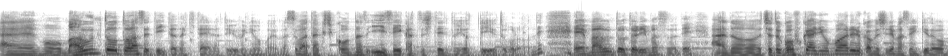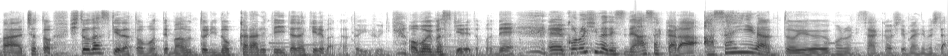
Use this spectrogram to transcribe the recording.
えー、もうマウントを取らせていただきたいなというふうに思います。私こんないい生活してるのよっていうところをね、えー、マウントを取りますので、あのー、ちょっとご不快に思われるかもしれませんけど、まあちょっと人助けだと思ってマウントに乗っかられていただければなというふうに思いますけれどもね、えー、この日はですね、朝から朝イランというものに参加をしてまいりました。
